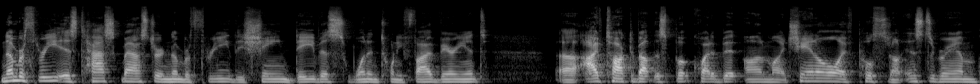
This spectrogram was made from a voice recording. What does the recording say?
Number three is Taskmaster number three, the Shane Davis 1 in 25 variant. Uh, I've talked about this book quite a bit on my channel. I've posted on Instagram.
